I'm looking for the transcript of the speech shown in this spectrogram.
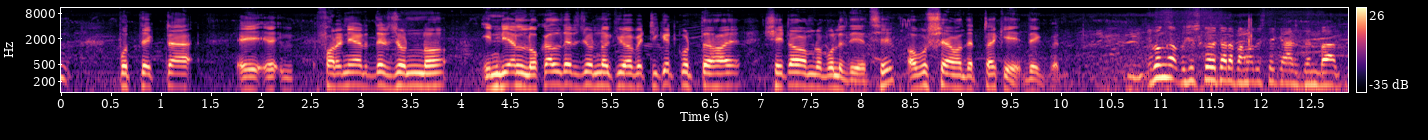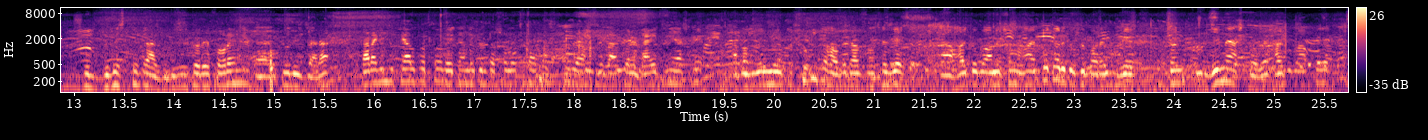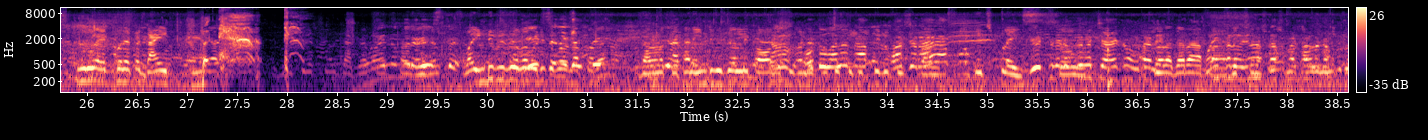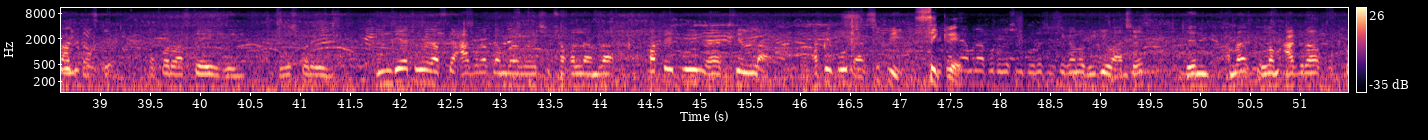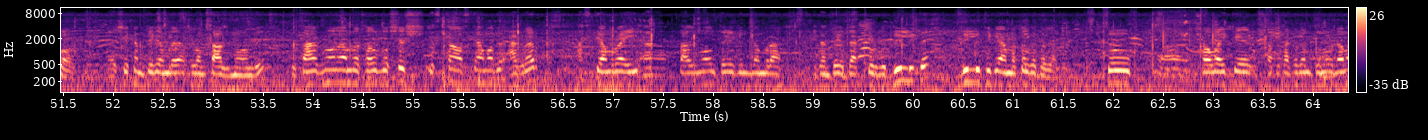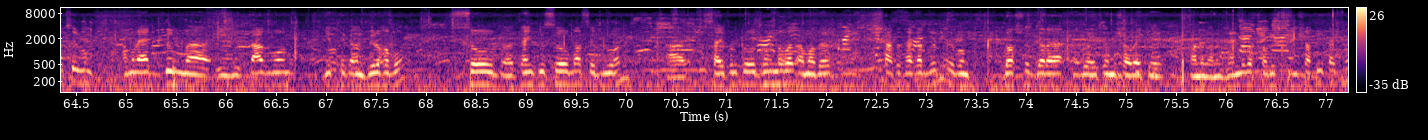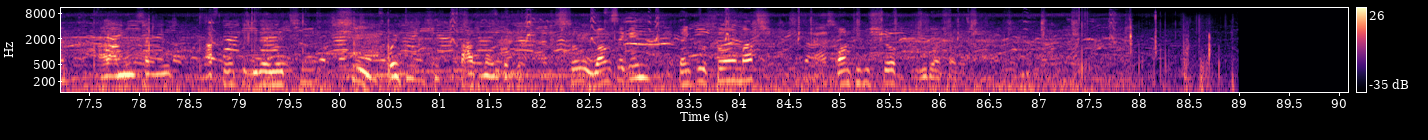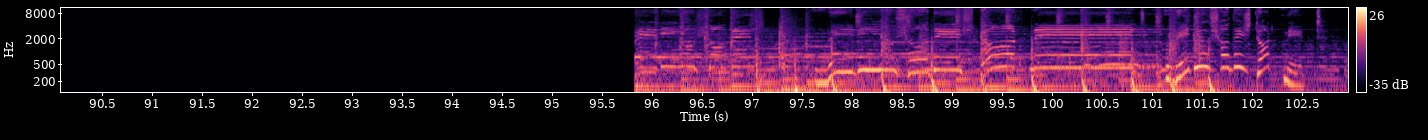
প্রত্যেকটা এই ফরেনিয়ারদের জন্য ইন্ডিয়ান লোকালদের জন্য কীভাবে টিকিট করতে হয়, সেটাও আমরা বলে দিয়েছি। অবশ্যই আমাদেরটাকে দেখবেন। এবং বিশেষ করে যারা বাংলাদেশ থেকে আসবেন বা বিদেশ থেকে আসবেন, বিশেষ করে ফরেন ট্যুরিস্ট যারা, তারা কিন্তু খেয়াল করতে হবে এখানে কিন্তু আসলে গাইড নিয়ে আপনাদের জন্য একটু সুবিধা হবে। তার হচ্ছে যে হয়তো অনেক সময় হয় প্রতারিত হতে পারেন যে জেনে আসতে হবে হয়তো আপনি পুরো একবার একটা গাইড বা ইন্ডিভিজুয়াল দিতে পারেন আপনারা কারণ এখানে ইন্ডিভিজুয়ালি পাওয়া ফিফটি রুপিস ইচ প্লেস আপনারা যারা আপনারা দেখছেন আসলে সবাই ভালো জানেন ক্লান্ত আজকে তারপর আজকে এই এই বিশেষ করে এই ইন্ডিয়া ট্যুরের আজকে আগ্রাতে আমরা রয়েছি। সকালে আমরা ফতেপুর কেল্লা ফতেপুর সিক্রি সিক্রি। আমরা পরিবেশন করেছি সেখানেও ভিডিও আছে। দেন আমরা করলাম আগ্রা ফোর্ট সেখান থেকে আমরা আসলাম তাজমহলে। তো তাজমহলে আমরা সর্বশেষ স্থান আজকে আমাদের আগ্রার। আজকে আমরা এই তাজমহল থেকে কিন্তু আমরা এখান থেকে ব্যাক করব দিল্লিতে। দিল্লি থেকে আমরা কলকাতা যাব। তো সবাইকে সাথে থাকার জন্য ধন্যবাদ জানাচ্ছি এবং আমরা একদম এই তাজমহল গেট থেকে আমি বের হব। So thank you so much everyone আর সাইফুলকেও ধন্যবাদ আমাদের সাথে থাকার জন্য এবং দর্শক যারা রয়েছেন, সবাইকে অনেক অনেক ধন্যবাদ। সবাই শুধু সাথেই থাকবেন। আর আমি সাইফুল, আজকে বিদায় নিচ্ছি সেই ঐতিহাসিক তাজমহল থেকে। So one second thank you so much contribution video সবাই রেডিও স্বদেশ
